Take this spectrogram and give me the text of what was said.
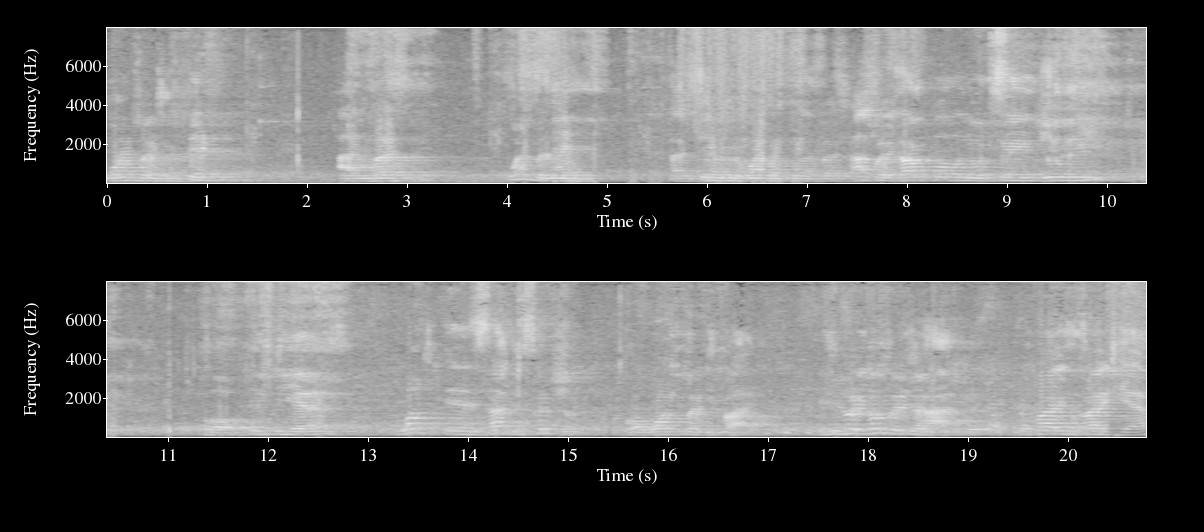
125th anniversary? What is the name that is given to the 125th anniversary? As for example, you would say Jubilee for 50 years. What is that description for 125? If you know it, don't raise your hand. The prize is right here.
